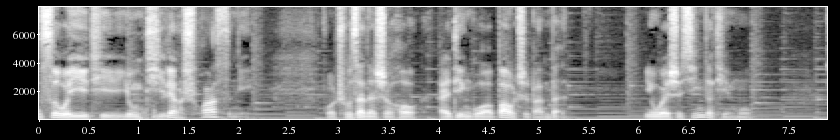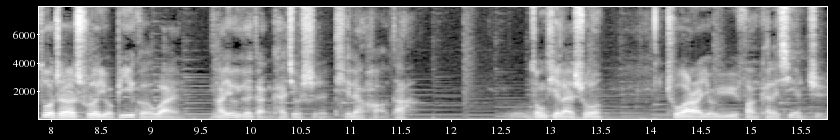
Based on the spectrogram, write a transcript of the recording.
四位一体，用体量刷死你！我初三的时候还订过报纸版本，因为是新的题目。作者除了有逼格外，还有一个感慨就是体量好大。总体来说，初二由于放开了限制，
